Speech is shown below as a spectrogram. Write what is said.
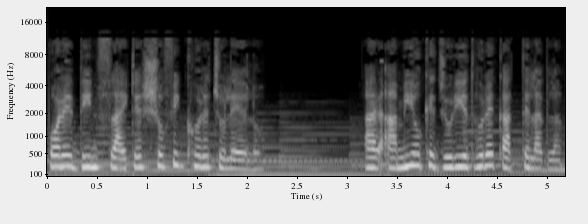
পরের দিন ফ্লাইটের শফিক ঘরে চলে এলো। আর আমি ওকে জড়িয়ে ধরে কাঁদতে লাগলাম।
